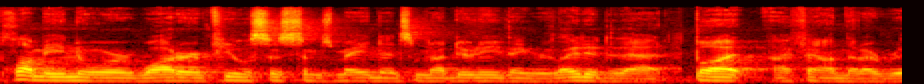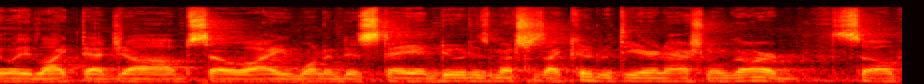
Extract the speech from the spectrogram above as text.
plumbing or water and fuel systems maintenance. I'm not doing anything related to that. But I found that I really liked that job, so I wanted to stay and do it as much as I could with the Air National Guard. So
